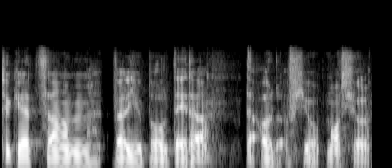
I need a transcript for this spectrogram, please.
to get some valuable data out of your module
